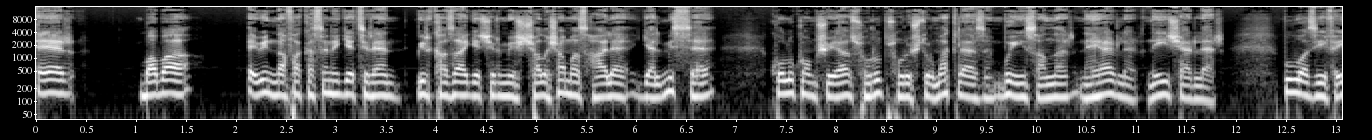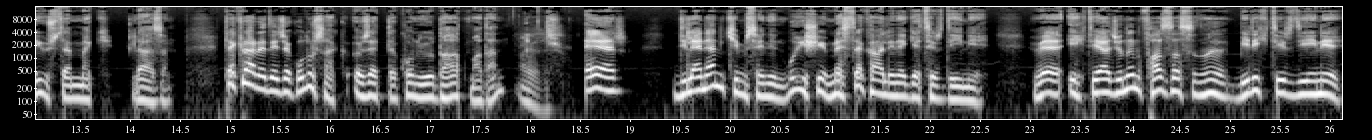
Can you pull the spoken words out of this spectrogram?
eğer baba evin nafakasını getiren bir kaza geçirmiş çalışamaz hale gelmişse kolu komşuya sorup soruşturmak lazım. Bu insanlar ne yerler, ne içerler? Bu vazifeyi üstlenmek lazım. Tekrar edecek olursak özetle konuyu dağıtmadan evet. eğer dilenen kimsenin bu işi meslek haline getirdiğini ve ihtiyacının fazlasını biriktirdiğini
